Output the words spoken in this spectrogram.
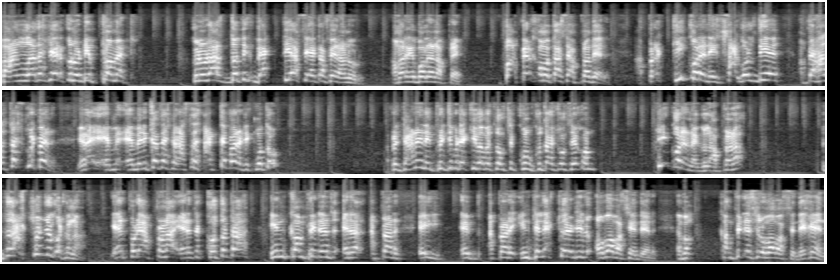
বাংলাদেশের কোনো ডিপ্লোম্যাট কোনো রাজনৈতিক ব্যক্তি আছে এটা ফেরানোর আমাকে বলেন আপনি বাপের ক্ষমতা আছে আপনাদের আপনারা কি করেন এই ছাগল দিয়ে আপনি হাল চাষ করবেন এরা আম- আমেরিকা দেশে রাস্তায় হাঁটতে পারে ঠিক মতো আপনি জানেন এই পৃথিবীটা কীভাবে চলছে কোথায় চলছে এখন কি করেন এগুলো আপনারা এটা আশ্চর্য ঘটনা। এরপরে আপনারা, এরা যে কতটা ইনকম্পিটেন্স এরা আপনার এই আপনার ইন্টেলেকচুয়ালিটির অভাব আছে এদের এবং কম্পিটেন্সের অভাব আছে। দেখেন,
